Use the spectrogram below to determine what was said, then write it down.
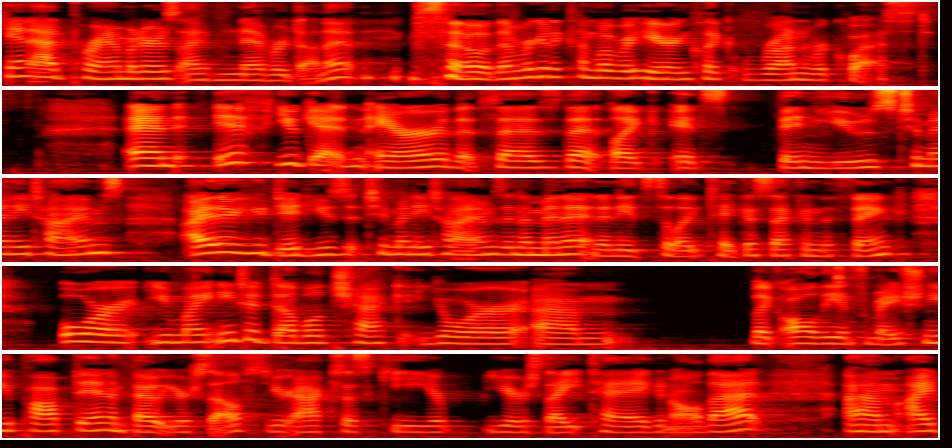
can't add parameters, I've never done it. So then we're gonna come over here and click run request. And if you get an error that says that like it's been used too many times, either you did use it too many times in a minute and it needs to like take a second to think, or you might need to double check your um, like all the information you popped in about yourself, so your access key, your your site tag, and all that. Um, I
